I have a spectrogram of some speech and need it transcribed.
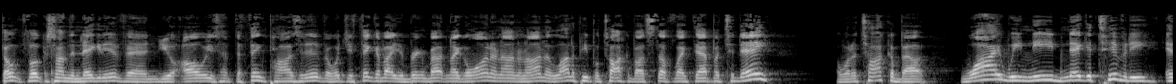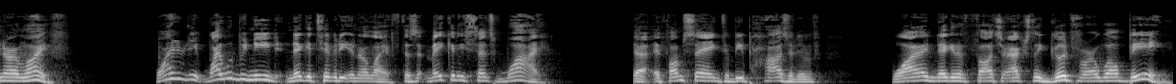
don't focus on the negative and you always have to think positive and what you think about you bring about and I go on and on and on. And a lot of people talk about stuff like that. But today I want to talk about why we need negativity in our life. Why did we, why would we need negativity in our life? Does it make any sense? Why? If I'm saying to be positive, why negative thoughts are actually good for our well-being?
